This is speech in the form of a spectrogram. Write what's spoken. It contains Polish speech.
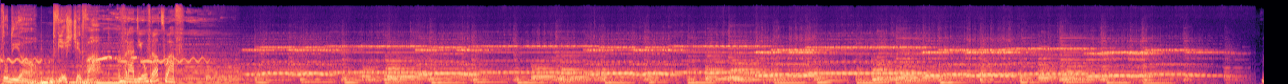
Studio 202 w Radiu Wrocław.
